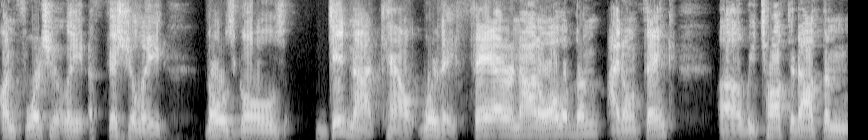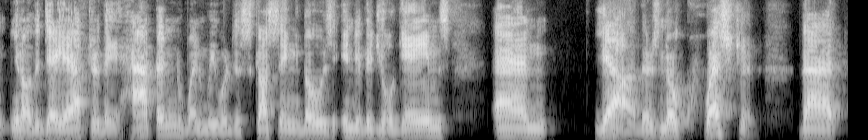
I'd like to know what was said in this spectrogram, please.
unfortunately, officially, those goals did not count. Were they fair? Not all of them, I don't think. Uh, we talked about them, you know, the day after they happened when we were discussing those individual games. And yeah, there's no question that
